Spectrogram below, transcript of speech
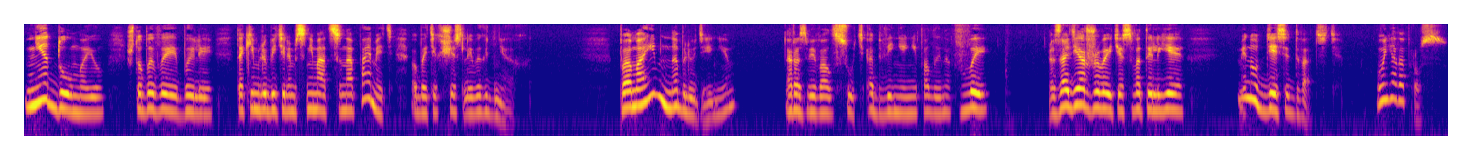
Не думаю, чтобы вы были таким любителем сниматься на память об этих счастливых днях. По моим наблюдениям, развивал суть обвинений Полынов, вы задерживаетесь в ателье минут десять-двадцать. У меня вопрос.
